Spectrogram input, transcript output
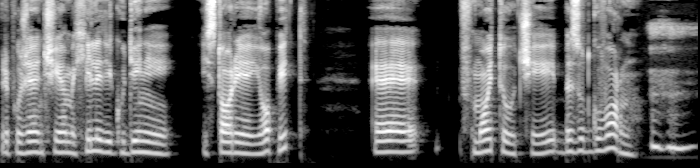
при положение, че имаме хиляди години история и опит, е в моите очи безотговорно. Mm-hmm.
